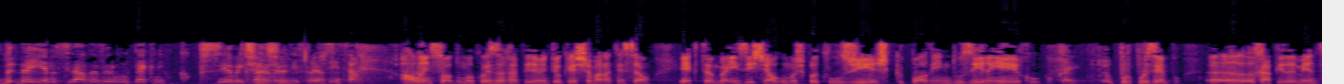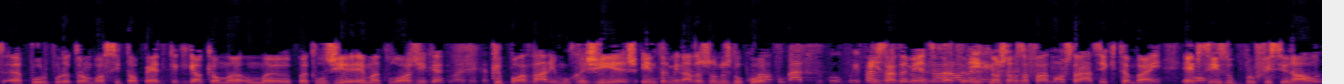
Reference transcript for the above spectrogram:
Da- Daí a necessidade de haver um técnico que perceba e que saiba ver a diferença. Extinção. Além só de uma coisa rapidamente que eu queria chamar a atenção, é que também existem algumas patologias que podem induzir em erro. Ok. Por, por exemplo, ah, ah, rapidamente, a púrpura trombocitopédica, que é que é uma, uma patologia hematológica, Hematológica. que pode dar hemorragias em determinadas zonas do corpo. Do corpo e faz Exatamente, exatamente. e que não estamos a falar de maus tratos, e que também é Bom. preciso o profissional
